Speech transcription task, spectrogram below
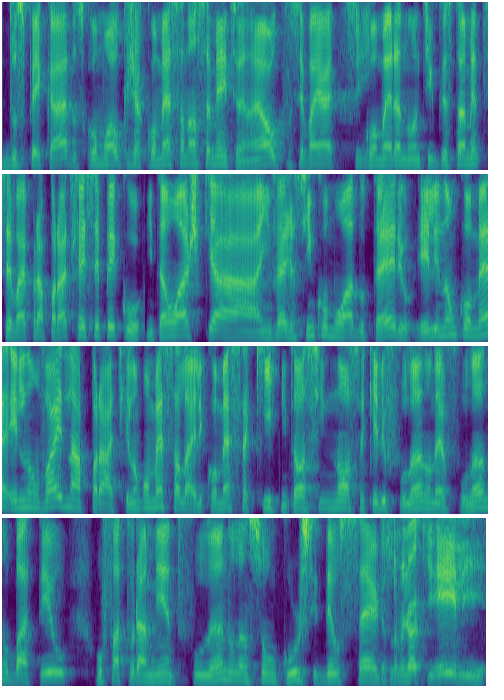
dos pecados como algo que já começa na nossa mente, né? não é algo que você vai Sim. como era no Antigo Testamento, você vai para a prática e você pecou. Então eu acho que a inveja, assim como o adultério, ele não come, ele não vai na prática, ele não começa lá, ele começa aqui. Então assim, nossa, aquele fulano, né? Fulano bateu o faturamento, fulano lançou um curso e deu certo. Eu sou melhor que ele.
